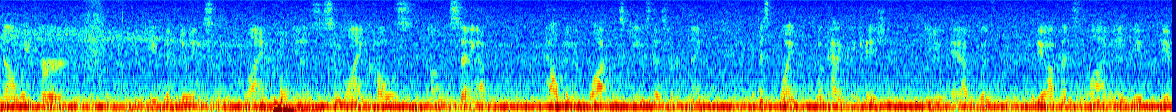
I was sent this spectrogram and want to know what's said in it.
Sean, we've heard that you've been doing some line, call, you know, some line calls, um, setting up, helping with blocking schemes, that sort of thing. At this point, what kind of communication do you have with, with the offensive lineman, and do you, do you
